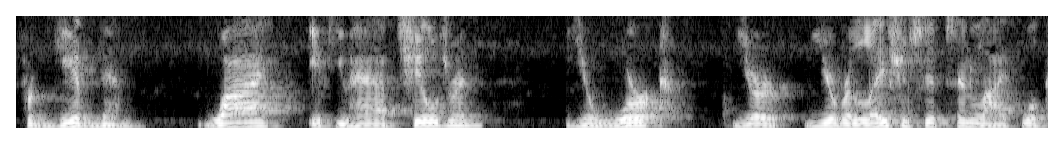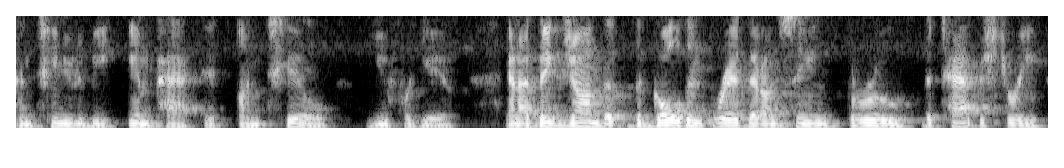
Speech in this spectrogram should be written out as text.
Forgive them. Why? If you have children, your work, your your relationships in life will continue to be impacted until you forgive. And I think, John, the, the golden thread that I'm seeing through the tapestry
